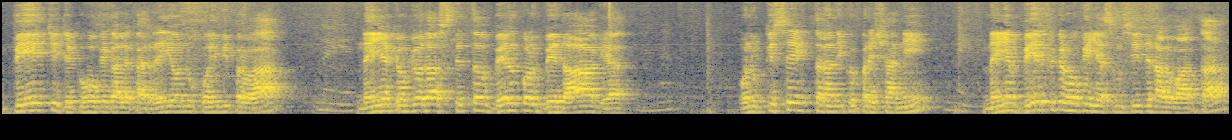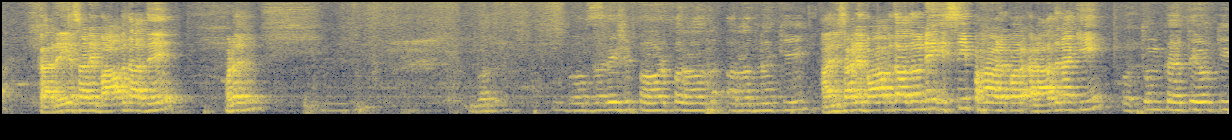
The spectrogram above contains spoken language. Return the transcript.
ਬੇਝਿਜਕ ਹੋ ਕੇ ਗੱਲ ਕਰ ਰਹੀ ਹੈ। ਉਹਨੂੰ ਕੋਈ ਵੀ ਪਰਵਾਹ ਨਹੀਂ ਹੈ। ਕਿਉਂਕਿ ਉਹਦਾ ਅਸਤਿਤਵ ਬਿਲਕੁਲ ਬੇਦਾਗ ਆ ਉਹਨੂੰ ਕਿਸੇ ਤਰ੍ਹਾਂ ਦੀ ਕੋਈ ਪਰੇਸ਼ਾਨੀ ਨਹੀਂ। ਹੈ। ਬੇਫਿਕਰ ਹੋ ਕੇ ਯਿਸੂ ਮਸੀਹ ਦੇ ਨਾਲ ਵਾਰਤਾ ਕਰ ਰਹੀ ਹੈ। ਸਾਡੇ ਬਾਪ ਦਾਦੇ ਪੜੋ ਜੀ। और गणेश पहाड़ पर आराधना की हाँ जी साढ़े बाप दादों ने इसी पहाड़ पर आराधना की और तुम कहते हो कि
